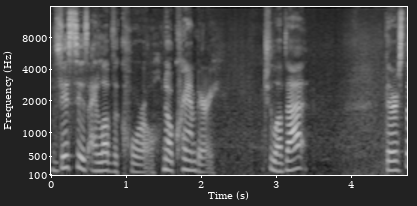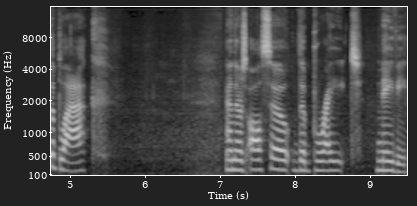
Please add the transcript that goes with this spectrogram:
This is, I love the coral. No, cranberry. Do you love that? There's the black. And there's also the bright navy.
